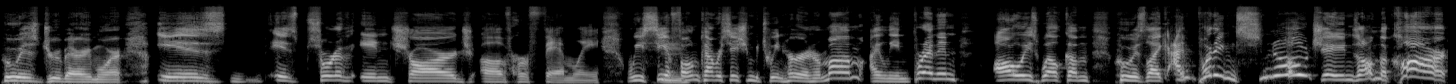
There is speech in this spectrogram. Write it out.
who is Drew Barrymore, is is sort of in charge of her family. We see mm. a phone conversation between her and her mom, Eileen Brennan, always welcome, who is like, I'm putting snow chains on the car,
